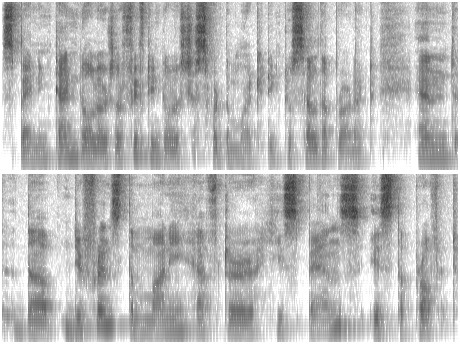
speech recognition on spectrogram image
spending $10 or $15 just for the marketing to sell the product. And the difference the money after he spends is the profit.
